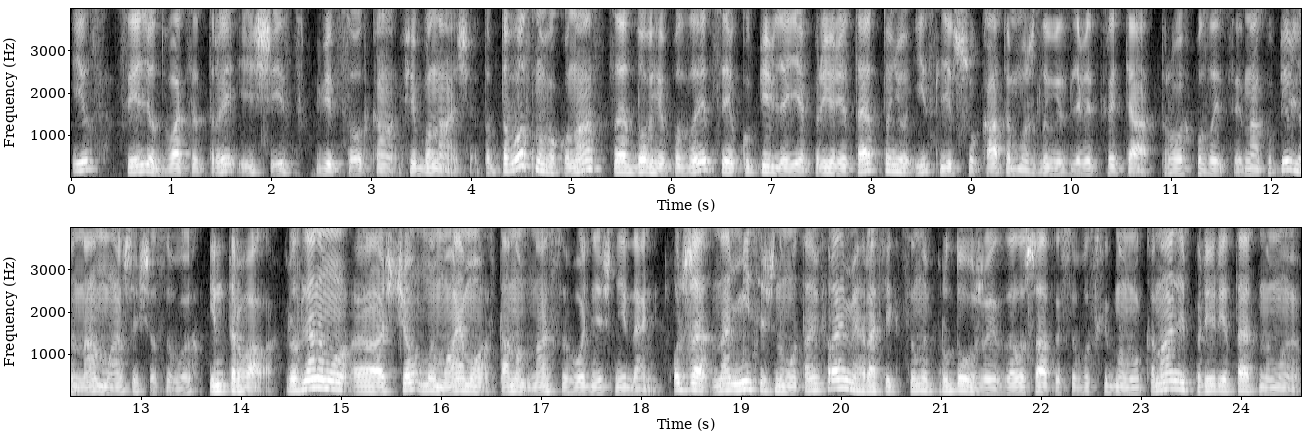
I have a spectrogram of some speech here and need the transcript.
із ціллю 23,6% Fibonacci. Тобто висновок у нас це довгі позиції, купівля є пріоритетною і слід шукати можливість для відкриття торгових позицій на купівлю на менших часових інтервалах. Розглянемо, е, що ми маємо станом на сьогоднішній день. Отже, на місячному таймфреймі графік ціни продовжує залишатися у висхідному каналі пріоритетними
